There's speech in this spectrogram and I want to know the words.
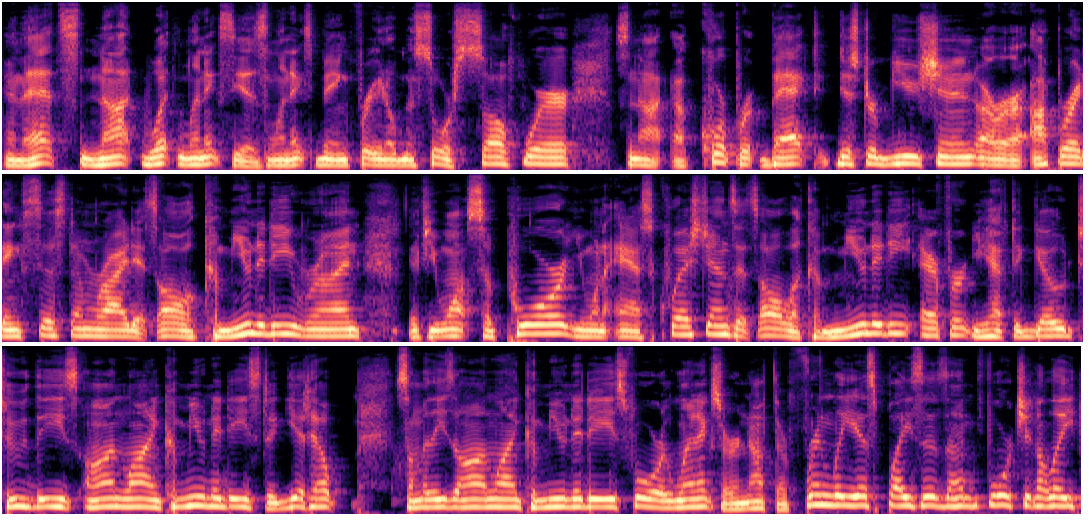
And that's not what Linux is. Linux being free and open source software, it's not a corporate backed distribution or operating system, right? It's all community run. If you want support, you want to ask questions, it's all a community effort. You have to go to these online communities to get help. Some of these online communities for Linux are not the friendliest places, unfortunately.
